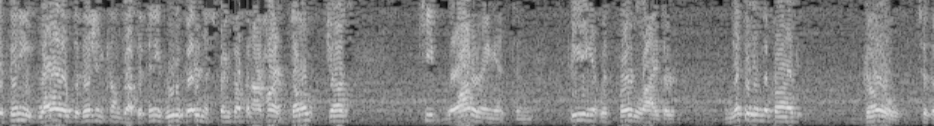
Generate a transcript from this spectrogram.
If any wall of division comes up, if any root of bitterness springs up in our heart, don't just keep watering it and feeding it with fertilizer. Nip it in the bud. Go to the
